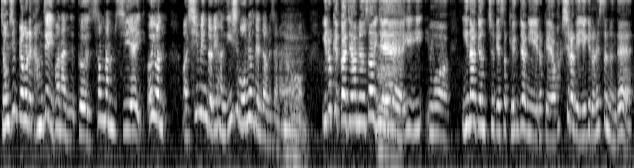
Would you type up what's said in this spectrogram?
정신병원에 강제 입원한 그 성남시의 의원 어, 시민들이 한 25명 된다 그러잖아요. 음. 이렇게까지 하면서 이제 이뭐 이낙연 측에서 굉장히 이렇게 확실하게 얘기를 했었는데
